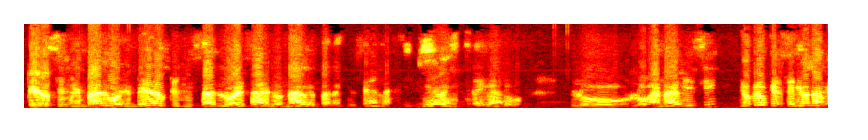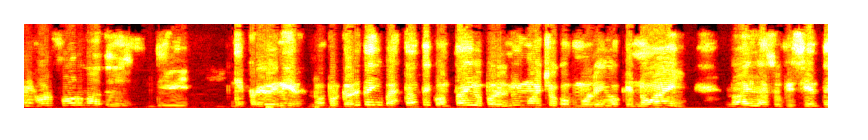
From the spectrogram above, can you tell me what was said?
Pero sin embargo, en vez de utilizarlo esas aeronaves para que sean las que lleven y traigan los análisis, yo creo que sería una mejor forma de prevenir, ¿no? Porque ahorita hay bastante contagio por el mismo hecho, como le digo, que no hay, no hay la suficiente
